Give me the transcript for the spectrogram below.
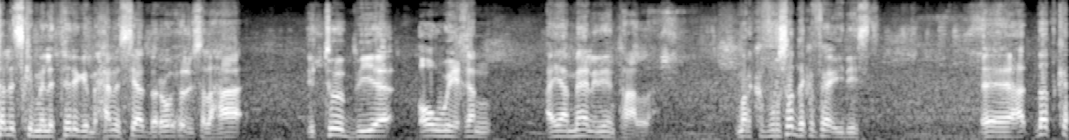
taliska militariga maxamed siyaad barre wuxuu islahaa etoobiya oo wiiqan ayaa meel idin taalla. Marka fursadda ka faa'iidaysta dadka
